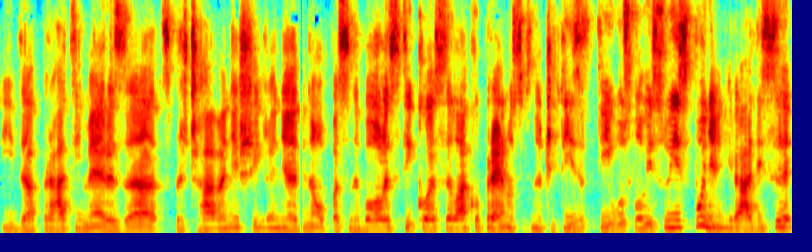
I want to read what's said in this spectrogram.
i da prati mere za sprečavanje širenja jedne opasne bolesti koja se lako prenosi. Znači ti, ti uslovi su ispunjeni. Radi se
